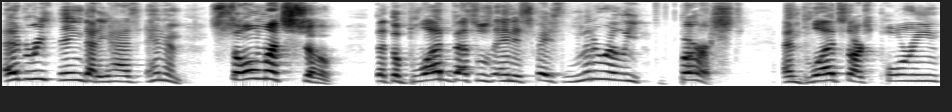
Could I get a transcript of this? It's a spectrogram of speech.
everything that he has in him. So much so that the blood vessels in his face literally burst and blood starts pouring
